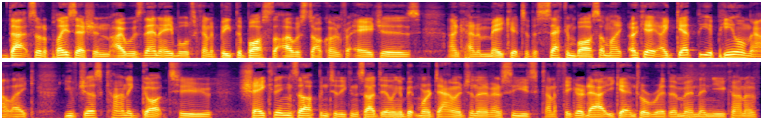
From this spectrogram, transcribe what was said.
that sort of play session, I was then able to kind of beat the boss that I was stuck on for ages and kind of make it to the second boss. I'm like, okay, I get the appeal now. Like, you've just kind of got to shake things up until you can start dealing a bit more damage, and then eventually you kind of figure it out. You get into a rhythm, and then you kind of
